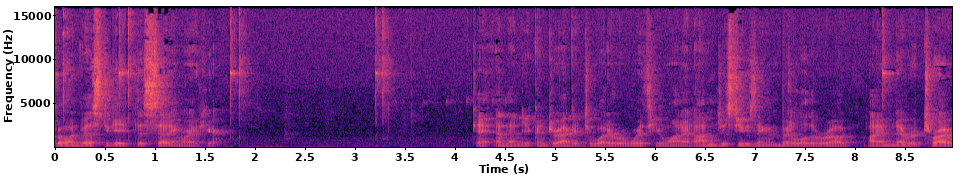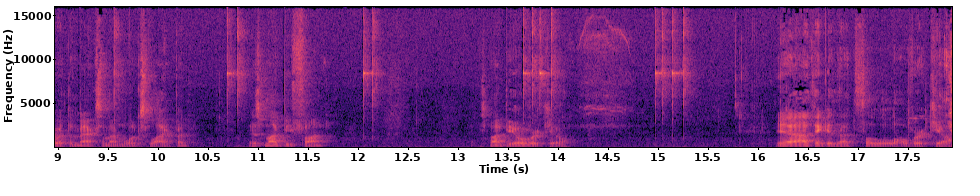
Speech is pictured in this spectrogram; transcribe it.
go investigate this setting right here. Okay, and then you can drag it to whatever width you want it. I'm just using the middle of the road. I've never tried what the maximum looks like, but this might be fun. This might be overkill. Yeah, I think that's a little overkill.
